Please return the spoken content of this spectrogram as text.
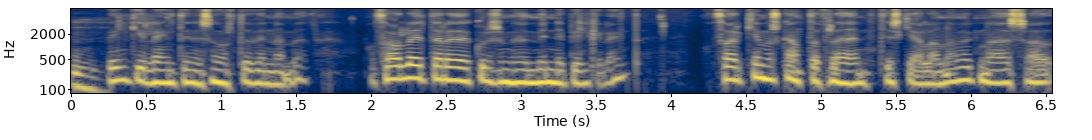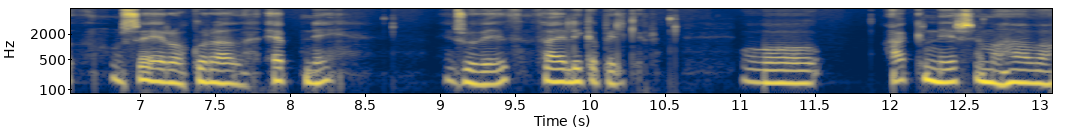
mm. bilgilengdini sem þú ert að vinna með og þá leitar það ykkur sem hefur minni bilgilengd og þar kemur skantafræðin til skjálana vegna þess að hún segir okkur að efni eins og við, það er líka bilgjur og agnir sem að hafa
